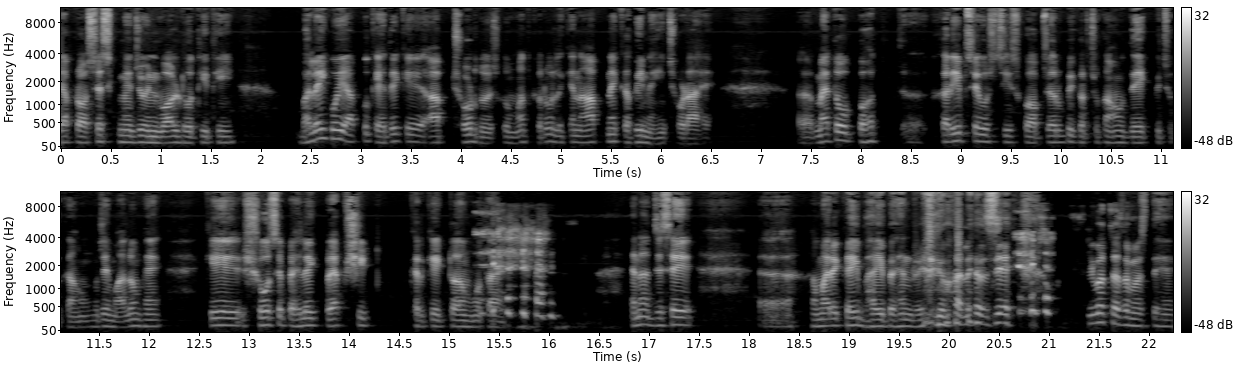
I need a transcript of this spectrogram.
या प्रोसेस में जो इन्वॉल्व होती थी। भले ही कोई आपको कह दे कि आप छोड़ दो इसको मत करो लेकिन आपने कभी नहीं छोड़ा है। मैं तो बहुत करीब से उस चीज़ को ऑब्ज़र्व भी कर चुका हूँ देख भी चुका हूँ। मुझे मालूम है कि शो से पहले एक प्रेप शीट करके एक टर्म होता है। है ना जिसे आ, हमारे कई भाई बहन रेडियो वाले उसे से समझते हैं।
